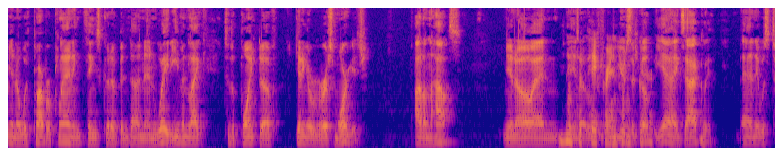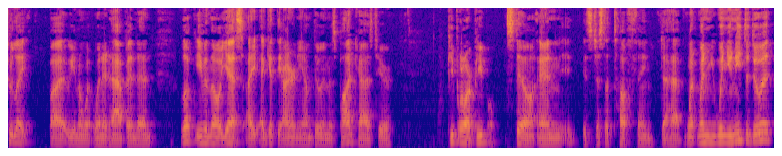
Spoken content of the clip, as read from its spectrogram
you know, with proper planning, things could have been done. And wait, even like to the point of getting a reverse mortgage out on the house, you know, and you, you know, pay for years ago, care. yeah, exactly. And it was too late, by you know when, when it happened. And look, even though yes, I, I, get the irony, I'm doing this podcast here. People are people still, and it, it's just a tough thing to have when when you when you need to do it.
